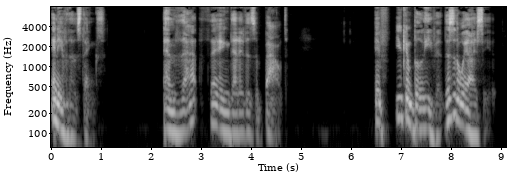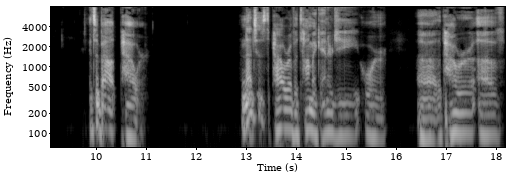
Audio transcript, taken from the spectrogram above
any of those things. And that thing that it is about, if you can believe it, this is the way I see it. It's about power. Not just the power of atomic energy or uh, the power of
